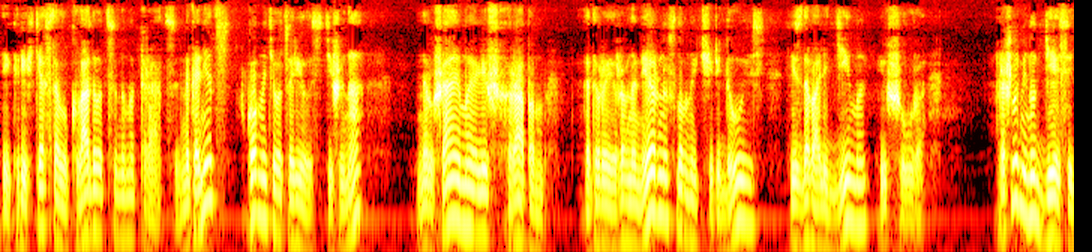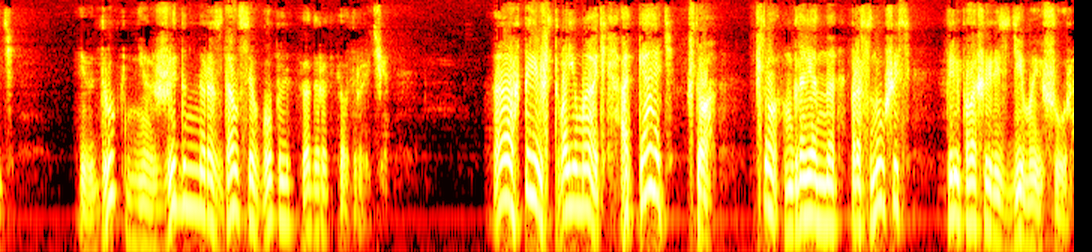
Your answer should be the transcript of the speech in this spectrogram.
и, кряхтя, стал укладываться на матрацы. Наконец, в комнате воцарилась тишина, нарушаемая лишь храпом, который равномерно, словно чередуясь, издавали Дима и Шура. Прошло минут десять, и вдруг неожиданно раздался вопль Федора Федоровича. «Ах ты ж, твою мать! Опять? Что? Что?» Мгновенно проснувшись, переполошились Дима и Шура.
